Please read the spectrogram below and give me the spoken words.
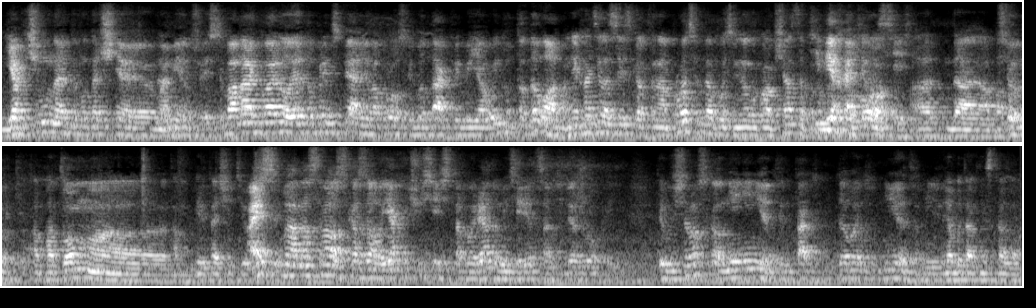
Я почему на этом уточняю момент, что если бы она говорила, это принципиальный вопрос, либо так, либо я уйду, тогда ладно. Мне хотелось сесть как-то напротив, допустим, немного пообщаться. Тебе хотелось сесть? А, да, а потом, а потом а, там, перетащить ее. А если бы она сразу сказала, я хочу сесть с тобой рядом и тереться от тебя жопой? Ты бы все равно сказал, не-не-не, ты так, давай тут не это. Мне... Я бы так не сказал.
